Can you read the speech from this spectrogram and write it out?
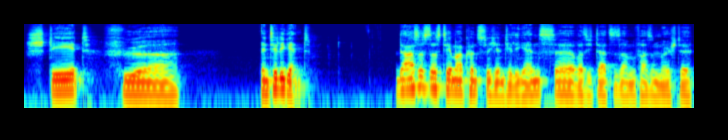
steht für intelligent. Das ist das Thema künstliche Intelligenz, äh, was ich da zusammenfassen möchte,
